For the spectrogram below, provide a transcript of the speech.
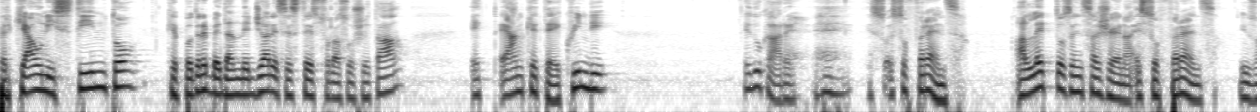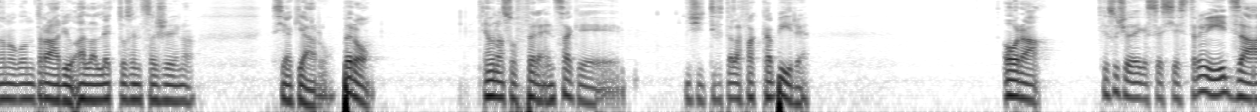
Perché ha un istinto che potrebbe danneggiare se stesso, la società e, e anche te. Quindi educare è, è, so- è sofferenza. A letto senza cena è sofferenza. Io sono contrario alla letto senza cena, sia chiaro. Però è una sofferenza che dici, te la fa capire. Ora, Che succede che se si estremizza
